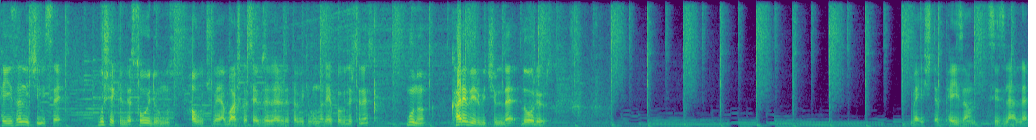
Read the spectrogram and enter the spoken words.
peyzan için ise bu şekilde soyduğumuz havuç veya başka sebzelere de tabii ki bunları yapabilirsiniz. Bunu kare bir biçimde doğruyoruz. Ve işte peyzan sizlerle.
